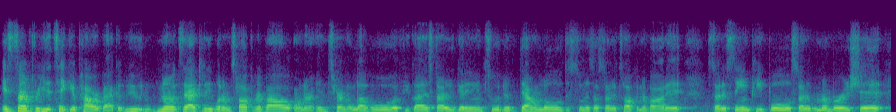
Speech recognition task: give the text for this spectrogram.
it's time for you to take your power back. If you know exactly what I'm talking about on an internal level, if you guys started getting intuitive downloads as soon as I started talking about it, started seeing people, started remembering shit,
